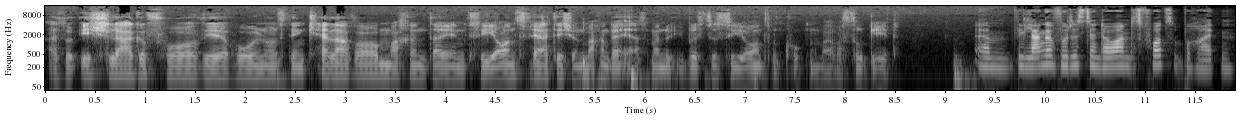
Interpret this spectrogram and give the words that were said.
Also ich schlage vor, wir holen uns den Kellerraum, machen den Seance fertig und machen da erstmal eine übelste Seance und gucken mal, was so geht. Ähm, wie lange würde es denn dauern, das vorzubereiten?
